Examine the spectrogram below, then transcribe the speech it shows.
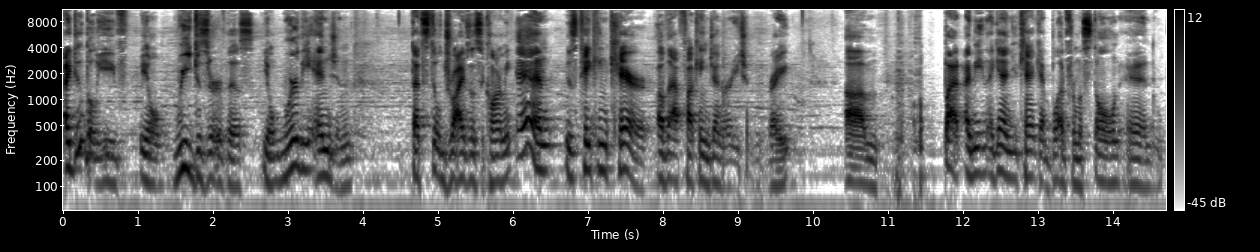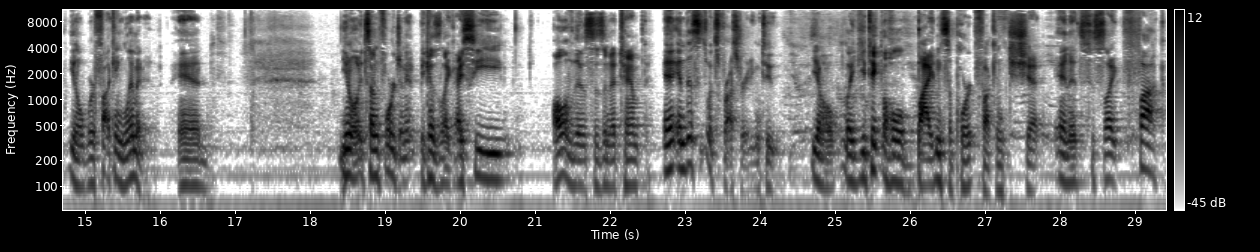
I do believe, you know, we deserve this. You know, we're the engine that still drives this economy and is taking care of that fucking generation, right? Um, but I mean, again, you can't get blood from a stone, and you know we're fucking limited, and you know it's unfortunate because like I see all of this as an attempt, and, and this is what's frustrating too. You know, like you take the whole Biden support fucking shit, and it's just like fuck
